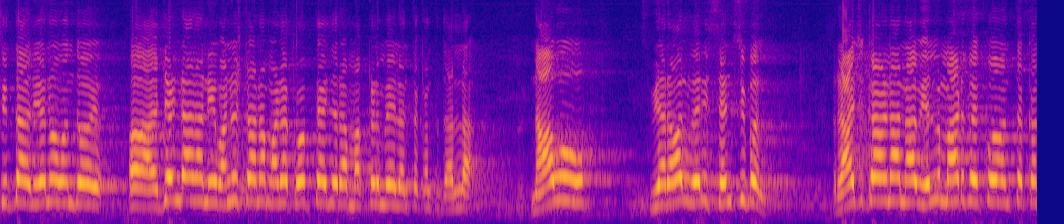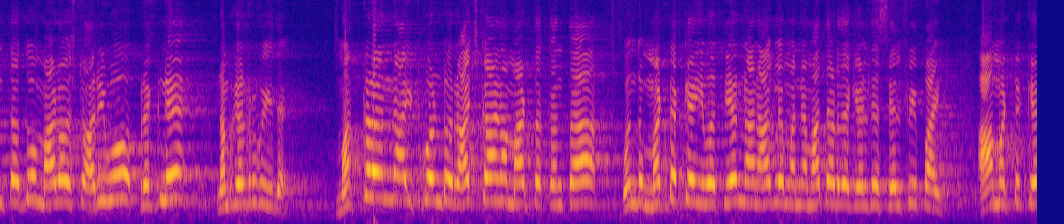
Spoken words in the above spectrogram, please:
ಸಿದ್ಧ, ಏನೋ ಒಂದು ಅಜೆಂಡಾನ ನೀವು ಅನುಷ್ಠಾನ ಮಾಡಕ್ಕೆ ಹೋಗ್ತಾ ಇದ್ದೀರಾ ಮಕ್ಕಳ ಮೇಲೆ ಅಂತಕ್ಕಂಥದ್ದು ಅಲ್ಲ. ನಾವು we are all very sensible ರಾಜಕಾರಣ ನಾವು ಎಲ್ಲಿ ಮಾಡಬೇಕು ಅಂತಕ್ಕಂಥದ್ದು ಮಾಡೋಷ್ಟು ಅರಿವು, ಪ್ರಜ್ಞೆ ನಮಗೆಲ್ರಿಗೂ ಇದೆ. ಮಕ್ಕಳನ್ನ ಇಟ್ಕೊಂಡು ರಾಜಕಾರಣ ಮಾಡ್ತಕ್ಕಂಥ ಒಂದು ಮಟ್ಟಕ್ಕೆ ಇವತ್ತೇನು ನಾನು ಆಗಲೇ ಮೊನ್ನೆ ಮಾತಾಡಿದಾಗ ಹೇಳಿದೆ ಸೆಲ್ಫಿ ಪಾಯಿಂಟ್ ಆ ಮಟ್ಟಕ್ಕೆ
